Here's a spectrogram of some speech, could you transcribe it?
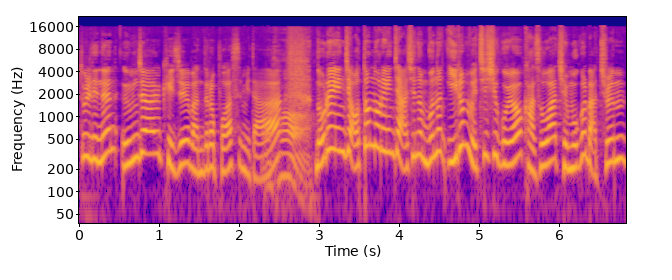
뚫리는 음절 퀴즈 만들어 보았습니다. 아하. 노래인지 어떤 노래인지 아시는 분은 이름 외치시고요. 가수와 제목을 맞춤,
